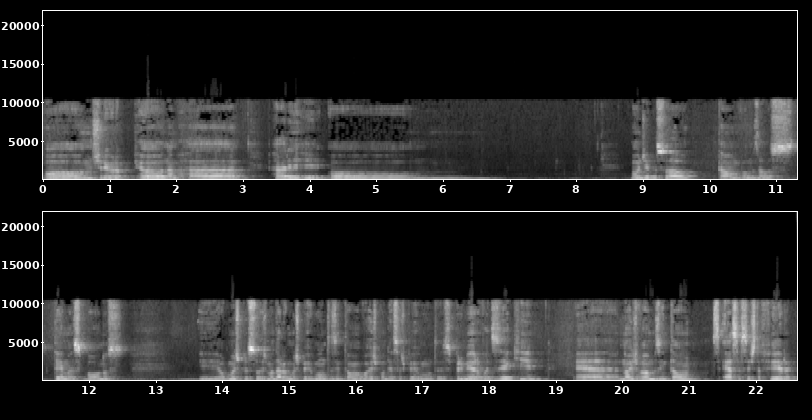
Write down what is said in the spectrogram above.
Om Shri Guru Pyo Namaha Harihi Om. Bom dia pessoal, então vamos aos temas bônus. E algumas pessoas mandaram algumas perguntas, então eu vou responder essas perguntas. Primeiro vou dizer que é, nós vamos então, essa sexta-feira,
